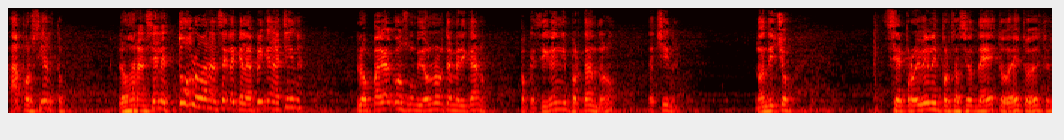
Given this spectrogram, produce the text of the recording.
Ah, por cierto, los aranceles, todos los aranceles que le aplican a China, los paga el consumidor norteamericano porque siguen importando, ¿no? De China. No han dicho, se prohíbe la importación de esto, de esto, de esto.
